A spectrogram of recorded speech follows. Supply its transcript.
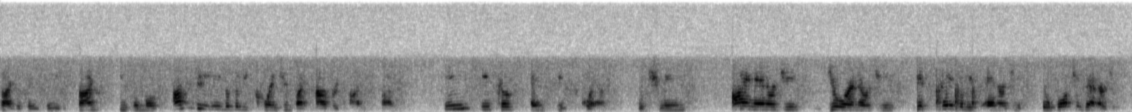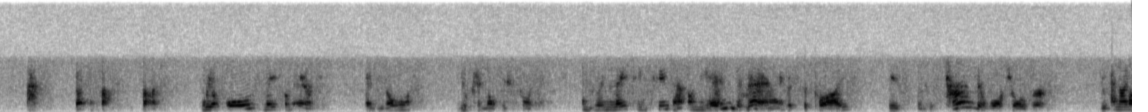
side of the infinity sign is the most unbelievable equation by Albert Einstein. E equals mc squared, which means I'm energy, you're energy, this table is energy, the watch is energy. That's, that's a fact, science. We are all made from energy. And you know what? You cannot destroy energy. And relating to that on the And end of then the the surprise is when you turn the watch over, you and I do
